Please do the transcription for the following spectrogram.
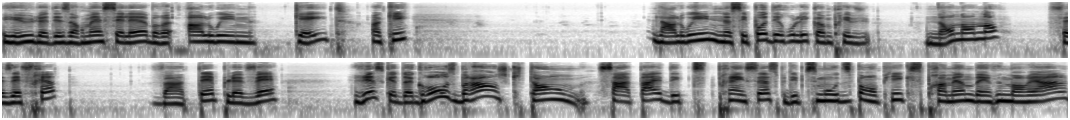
il y a eu le désormais célèbre Halloween Gate. OK? L'Halloween ne s'est pas déroulé comme prévu. Non, non, non. Faisait fret, ventait, pleuvait. Risque de grosses branches qui tombent la tête des petites princesses puis des petits maudits pompiers qui se promènent dans les rues de Montréal.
